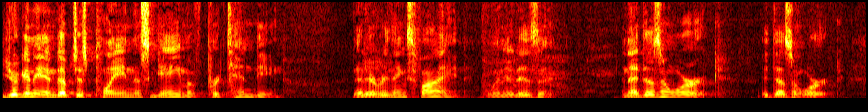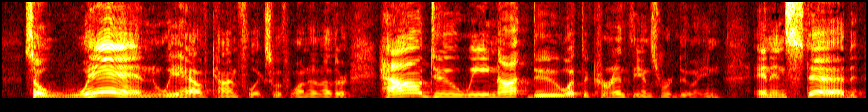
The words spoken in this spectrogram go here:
you're going to end up just playing this game of pretending that everything's fine when it isn't. And that doesn't work. It doesn't work. So, when we have conflicts with one another, how do we not do what the Corinthians were doing and instead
